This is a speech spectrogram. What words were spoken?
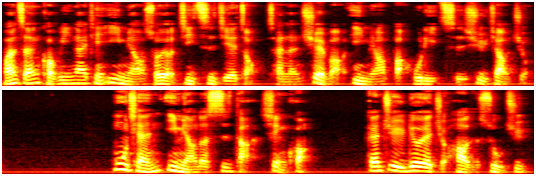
完成 COVID-19 疫苗所有剂次接种，才能确保疫苗保护力持续较久。目前疫苗的施打现况，根据六月九号的数据，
